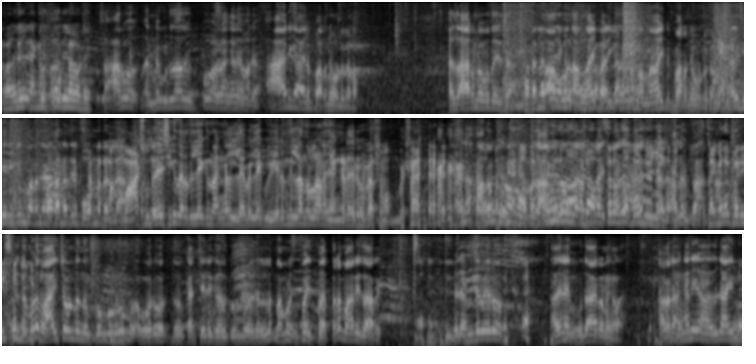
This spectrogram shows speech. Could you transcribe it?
വളരെ വ്യത്യസ്തതയോടെ. സാറ് എന്റെ ഗുരുനാഥൻ ഇപ്പോൾ അങ്ങനെ പറയാം. ആര് പറഞ്ഞു കൊടുക്കണം. അത് സാറിന്റെ ഉപദേശമാണ് പഠനത്തിൽ നന്നായി പൂർണരല്ല. നന്നായിട്ട് പറഞ്ഞു കൊടുക്കണം. ഞങ്ങൾ ശരിക്കും പറഞ്ഞാൽ പഠനത്തിൽ പൂർണരല്ല മാഷ് ഉദ്ദേശിക്കുന്ന തരത്തിലേക്ക് ഞങ്ങൾ ലെവലിലേക്ക് ഉയരുന്നില്ല എന്നുള്ളതാണ് ഞങ്ങളുടെ ഒരു വിഷമം. അതൊക്കെ നമ്മൾ വായിച്ചുകൊണ്ട് നിൽക്കുമ്പോഴും ഓരോരുത്തർ കച്ചേരി കേൾക്കുമ്പോൾ ഇതെല്ലാം നമ്മൾ ഇപ്പൊ ഇപ്പൊ എത്ര മാറി സാറ് ഇപ്പൊ രണ്ടുപേരും അതിനെ ഉദാഹരണങ്ങളാണ് അവരങ്ങനെ അതിനായിട്ട്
